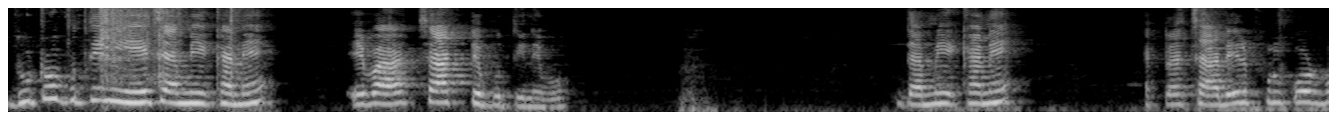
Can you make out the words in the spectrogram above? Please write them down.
দুটো পুঁতি নিয়েছি আমি এখানে। এবার চারটে পুঁতি নেব। আমি এখানে একটা চারের ফুল করব।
